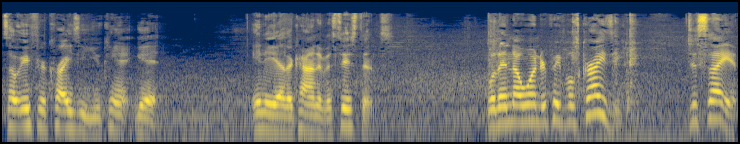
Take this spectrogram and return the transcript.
so if you're crazy, you can't get any other kind of assistance. Well, then no wonder people's crazy. Just saying.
